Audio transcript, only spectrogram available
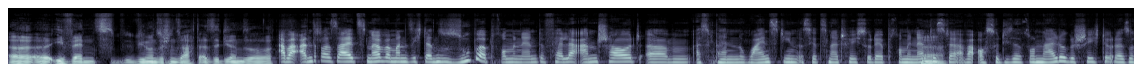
äh, Events, wie man so schön sagt. Also die dann so Aber andererseits, ne, wenn man sich dann so super prominente Fälle anschaut, ähm, also ich meine, Weinstein ist jetzt natürlich so der prominenteste, aber auch so diese Ronaldo-Geschichte oder so,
